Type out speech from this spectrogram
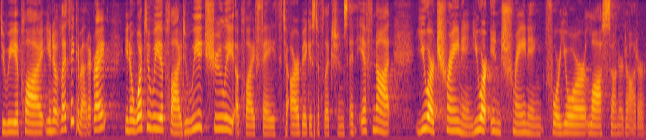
do we apply, you know, like think about it, right? You know, what do we apply? Do we truly apply faith to our biggest afflictions? And if not, you are training, you are in training for your lost son or daughter.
